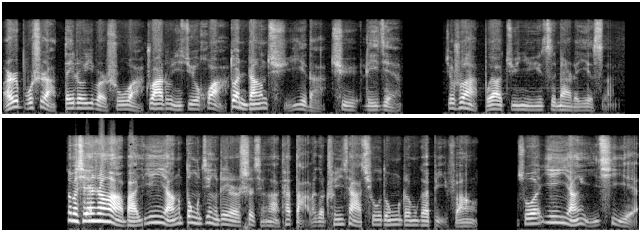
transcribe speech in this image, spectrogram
而不是啊，逮着一本书啊，抓住一句话，断章取义的去理解，就说啊，不要拘泥于字面的意思。那么先生啊，把阴阳动静这件事情啊，他打了个春夏秋冬这么个比方，说阴阳一气也，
